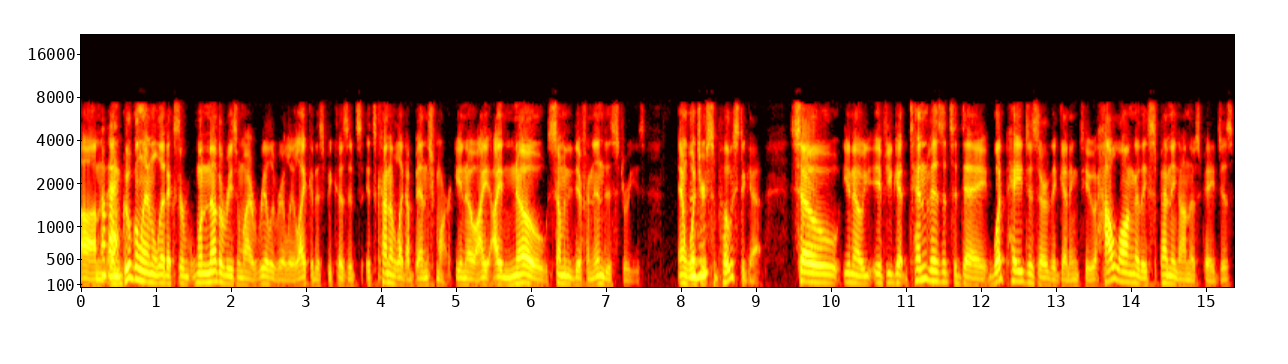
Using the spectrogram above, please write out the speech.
Um, Okay. And Google Analytics, are- one another reason why I really, really like it is because it's it's kind of like a benchmark. You know, I, I know so many different industries and what Mhm. you're supposed to get. So, you know, if you get 10 visits a day, what pages are they getting to? How long are they spending on those pages?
